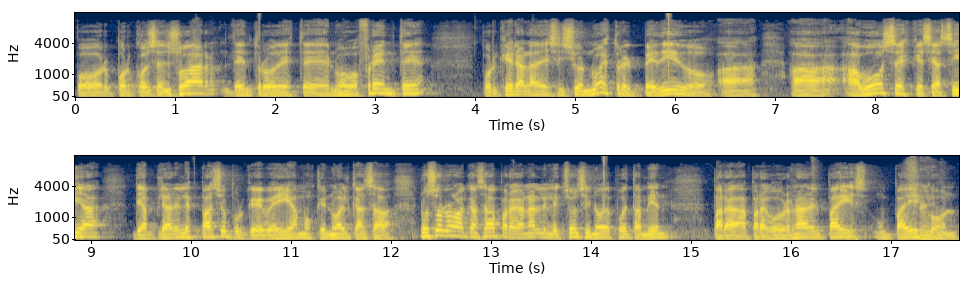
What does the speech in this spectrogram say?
por, consensuar dentro de este nuevo frente, porque era la decisión nuestra, el pedido a, voces que se hacía de ampliar el espacio porque veíamos que no alcanzaba. No solo no alcanzaba para ganar la elección, sino después también para, para gobernar el país. Un país con,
